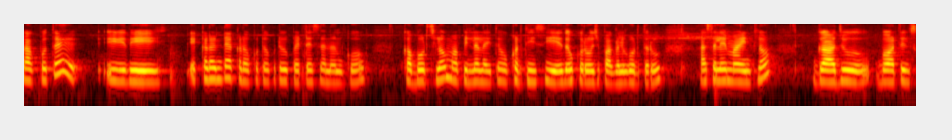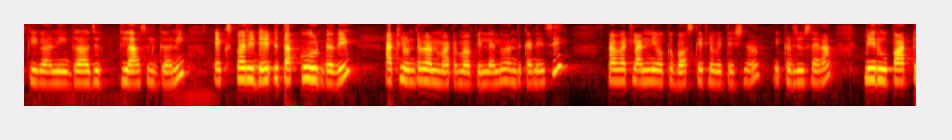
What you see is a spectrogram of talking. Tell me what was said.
కాకపోతే ఇది ఎక్కడంటే అక్కడ ఒకటొకటి పెట్టేశాను అనుకో. కబోర్డ్స్లో మా పిల్లలు అయితే ఒకటి తీసి ఏదో ఒక రోజు పగలు కొడతారు. అసలే మా ఇంట్లో గాజు బాటిల్స్కి కానీ గాజు గ్లాసులకి కానీ ఎక్స్పైరీ డేట్ తక్కువ ఉంటుంది. అట్లా ఉంటారు అనమాట మా పిల్లలు అందుకనేసి అవి అట్లా అన్నీ ఒక బాస్కెట్లో పెట్టేసిన. ఇక్కడ చూసారా? మీరు part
